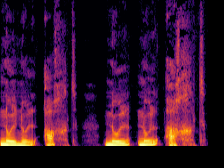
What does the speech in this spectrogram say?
008 008.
